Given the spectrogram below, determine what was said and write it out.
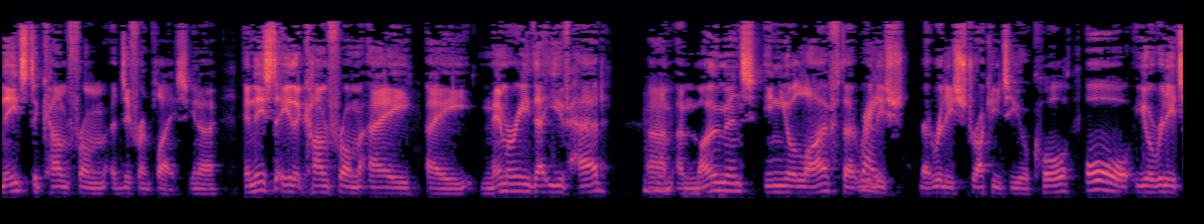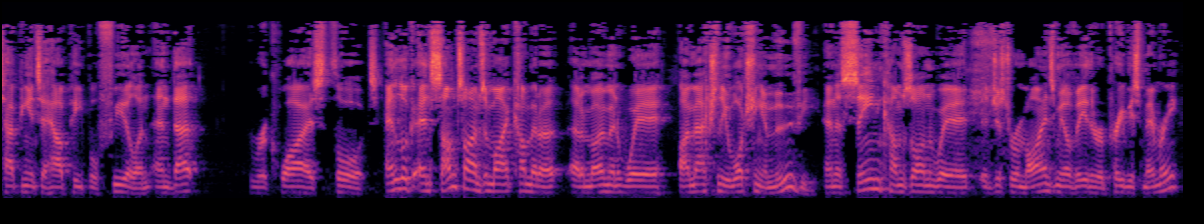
needs to come from a different place. You know, it needs to either come from a a memory that you've had, mm-hmm. um, a moment in your life that right. really that really struck you to your core, or you're really tapping into how people feel, and and that requires thought. And look, and sometimes it might come at a, at a moment where I'm actually watching a movie and a scene comes on where it just reminds me of either a previous memory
